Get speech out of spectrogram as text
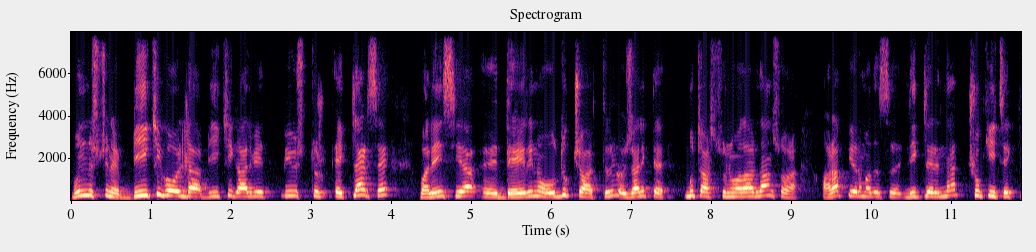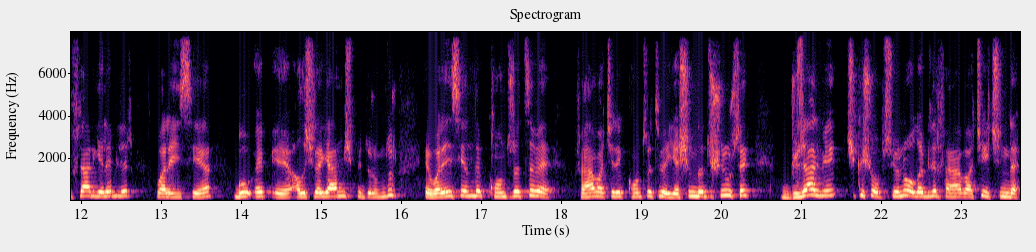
bunun üstüne bir iki gol daha bir iki galibiyet bir üst tur eklerse Valencia e, değerini oldukça arttırır. Özellikle bu tarz turnuvalardan sonra Arap Yarımadası liglerinden çok iyi teklifler gelebilir Valencia'ya. Bu hep e, alışılagelmiş bir durumdur. E, Valencia'nın da kontratı ve Fenerbahçe'deki kontratı ve yaşında düşünürsek güzel bir çıkış opsiyonu olabilir Fenerbahçe içinde.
